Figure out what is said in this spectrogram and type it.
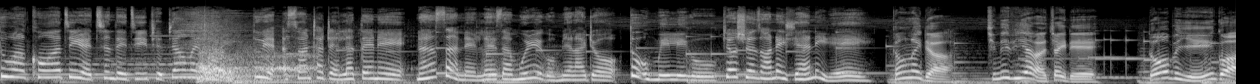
သူဟာခွန်အားကြီးတဲ့ချင်းသေးကြီးအဖြစ်ပြောင်းလဲသွားတယ်။သူ့ရဲ့အစွမ်းထက်တဲ့လက်သေးနဲ့နန်းဆန်တဲ့လေဆံမွေးတွေကိုမြင်လိုက်တော့သူ့အမေးလေးကိုပျော်ရွှင်စွာနဲ့ရမ်းနေတယ်။ကောင်းလိုက်တာချင်းသေးဖြစ်ရတာကြိုက်တယ်တော့ဘရင်ကွာ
